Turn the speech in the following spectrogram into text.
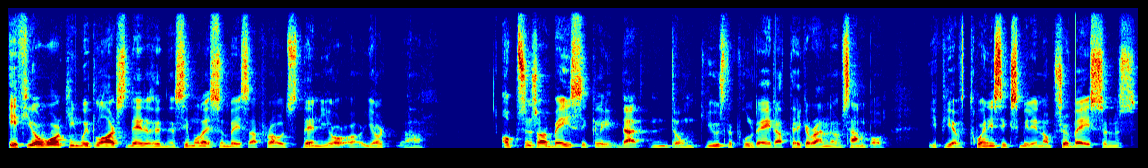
If you're working with large data in a simulation-based approach, then your, your uh, options are basically that don't use the full data, take a random sample. If you have 26 million observations,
